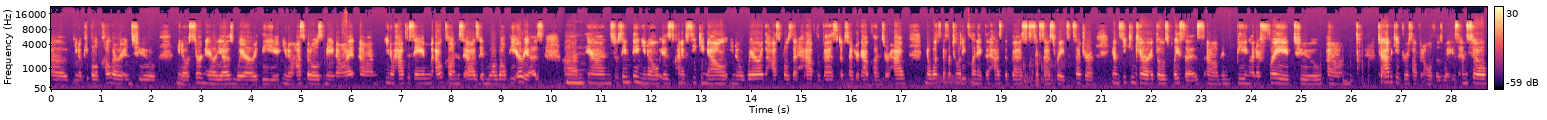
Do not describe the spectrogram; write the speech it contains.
of, you know, people of color into, you know, certain areas where the, you know, hospitals may not, um, you know, have the same outcomes as in more wealthy areas. Mm. And so, same thing, you know, is kind of seeking out, you know, where the hospitals that have the best obstetric outcomes or have, you know, what's the fertility clinic that has the best success rates, etc. And seeking care at those places um, and being unafraid to um, to advocate for yourself in all of those ways. And so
